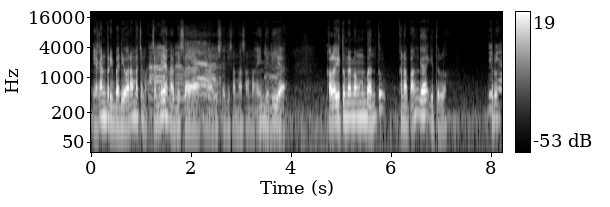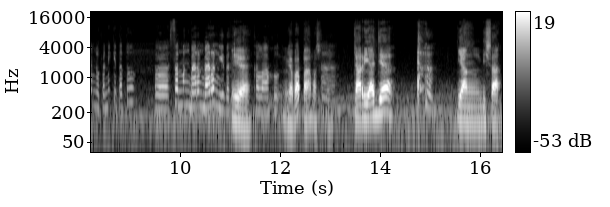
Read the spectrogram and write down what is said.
ya kan pribadi orang macam-macam ya nggak bisa nggak bisa disama-samain. Jadi ya kalau itu memang membantu, kenapa enggak gitu loh? Jadi anggapannya kita tuh eh, seneng bareng-bareng gitu. Iya, Kalau aku nggak apa-apa maksudnya. Cari aja yang bisa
